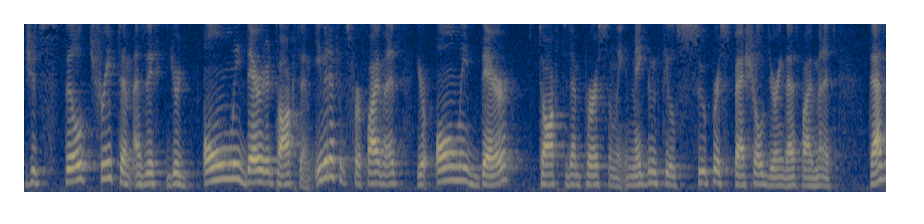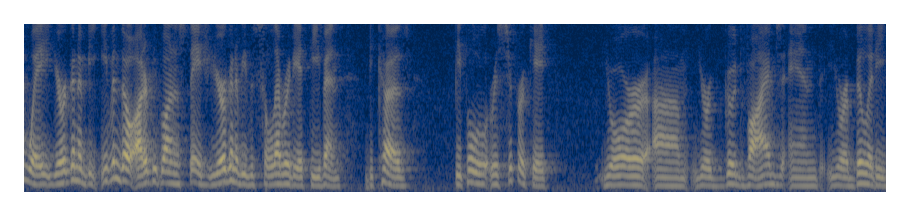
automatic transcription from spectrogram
you should still treat them as if you're only there to talk to them. Even if it's for five minutes, you're only there to talk to them personally and make them feel super special during that five minutes. That way, you're to be, even though other people are on stage, you're to be the celebrity at the event because people will reciprocate your, um, your good vibes and your ability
